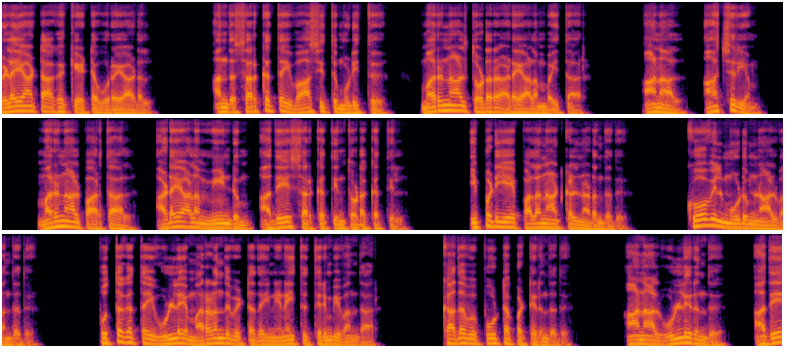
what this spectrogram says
விளையாட்டாக கேட்ட உரையாடல். அந்த சர்க்கத்தை வாசித்து முடித்து மறுநாள் தொடர அடையாளம் வைத்தார். ஆனால் ஆச்சரியம். மறுநாள் பார்த்தால் அடையாளம் மீண்டும் அதே சர்க்கத்தின் தொடக்கத்தில். இப்படியே பல நாட்கள் நடந்தது. கோவில் மூடும் நாள் வந்தது. புத்தகத்தை உள்ளே மறந்து விட்டதை நினைத்து திரும்பி வந்தார். கதவு பூட்டப்பட்டிருந்தது. ஆனால் உள்ளிருந்து அதே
